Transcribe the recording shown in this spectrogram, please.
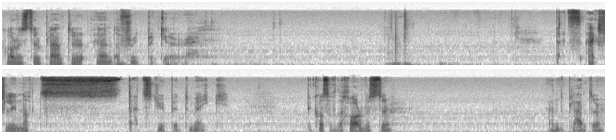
Harvester, planter, and a fruit picker. That's actually not that stupid to make because of the harvester and the planter.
